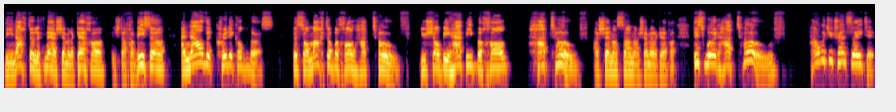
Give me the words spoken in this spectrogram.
V'inachto lifnei Hashem elekecha, v'ishtachavisa. And now the critical verse. V'somachto b'chol hatov you shall be happy b'chol hatov Hashem. This word hatov, how would you translate it?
